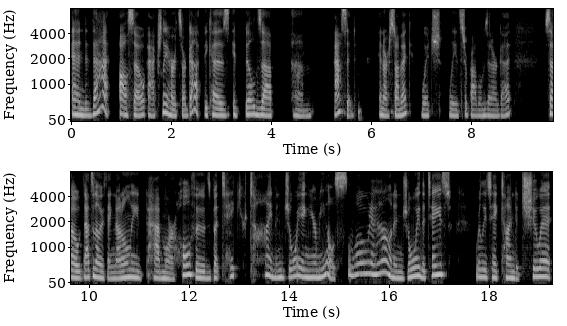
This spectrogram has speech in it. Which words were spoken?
And that also actually hurts our gut because it builds up um, acid in our stomach, which leads to problems in our gut. So that's another thing. Not only have more whole foods, but take your time enjoying your meals. Slow down, enjoy the taste, really take time to chew it.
